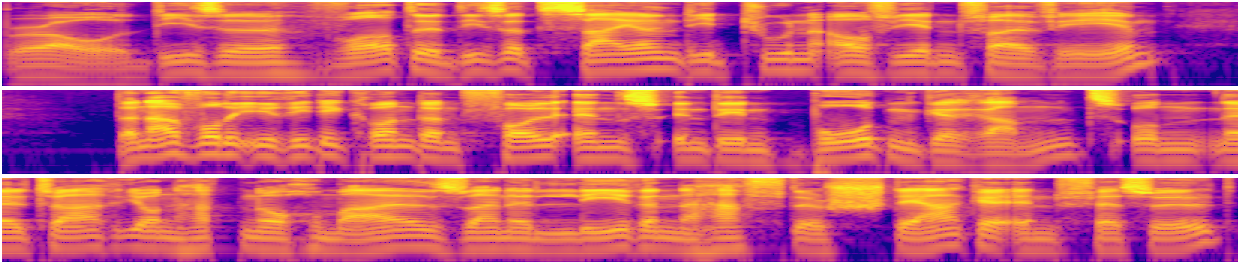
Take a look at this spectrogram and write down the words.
Bro, diese Worte, diese Zeilen, die tun auf jeden Fall weh. Danach wurde Iridikron dann vollends in den Boden gerammt und Neltarion hat nochmal seine leerenhafte Stärke entfesselt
